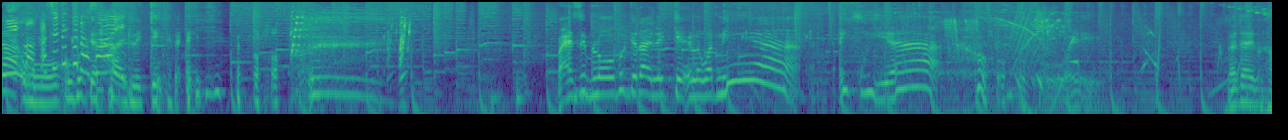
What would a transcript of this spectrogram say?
ได้โอ้โหกูเพิ่งจะได้เลยเก๋แปดสิบโลเพิ่งจะได้เลยเก๋แล้ววันนี้ไอ้เหี้ยโอ้โหแล้วจะให้กูท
